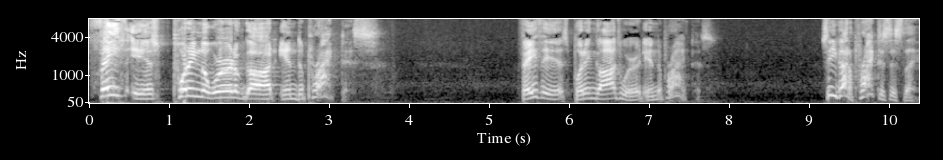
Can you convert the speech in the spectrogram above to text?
Faith is putting the word of God into practice. Faith is putting God's word into practice. See, you got to practice this thing.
